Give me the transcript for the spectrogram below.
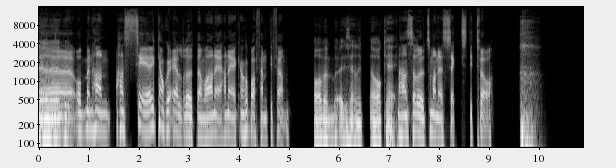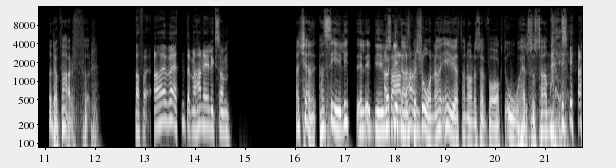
uh, och, men han, han ser kanske äldre ut än vad han är. Han är kanske bara 55. Ja, men sen, ja, okay. Men han ser ut som han är 62. Undrar varför? Varför? Ja, jag vet inte, men han är liksom... Han, känner, han ser ju lite, eller det är alltså lite han, hans han, persona är ju att han har något så här vagt ohälsosamt ja.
